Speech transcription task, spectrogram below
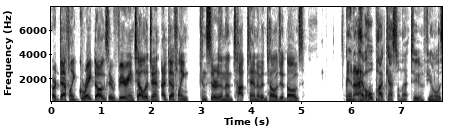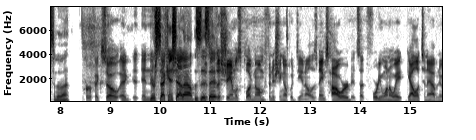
are definitely great dogs. They're very intelligent. I definitely consider them in the top 10 of intelligent dogs. And I have a whole podcast on that too, if you want to listen to that. Perfect. So, uh, and Your second shout out, is this, this it? is a shameless plug. No, I'm finishing up with DNL. His name's Howard. It's at 4108 Gallatin Avenue.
